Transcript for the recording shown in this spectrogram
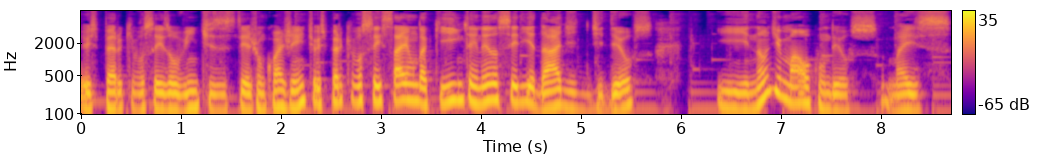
Eu espero que vocês ouvintes estejam com a gente. Eu espero que vocês saiam daqui entendendo a seriedade de Deus e não de mal com Deus, mas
